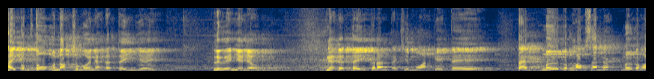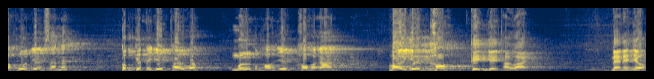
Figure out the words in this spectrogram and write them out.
ហុសផលមើលកំហុសសិនហើយកុំតោងម្នោះជាមួយអ្នកដតីនិយាយលឺឯងញោមអ្នកដតីក្រាន់តែជាមាត់គេទេ តែមើលកំហុសសិនណាមើលកំហុសខ្លួនយើងសិនណាកុំគិតតែយើងត្រូវមើលកំហុសយើងខុសហើយអត់បើយើងខុសគេនិយាយត្រូវហើយណែនេះញោម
